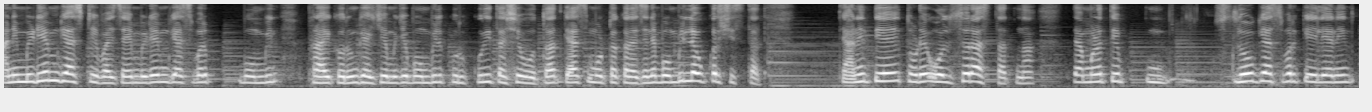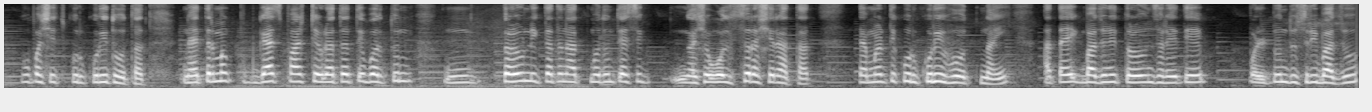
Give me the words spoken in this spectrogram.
आणि मिडियम गॅस ठेवायचा आहे. मिडियम गॅसवर बोंबील फ्राय करून घ्यायचे. म्हणजे बोंबील कुरकुरीत असे होतात. गॅस मोठं करायचं नाही. बोंबील लवकर शिजतात. त्याने ते थोडे ओलसर असतात ना त्यामुळे ते स्लो गॅसवर केले आणि खूप असे कुरकुरीत होतात. नाहीतर मग गॅस फास्ट ठेवला तर ते वरतून तळून निघतात आणि आतमधून ते असे असे ओलसर असे राहतात. त्यामुळे ते कुरकुरी होत नाही. आता एक बाजूने तळून झाले ते पलटून दुसरी बाजू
